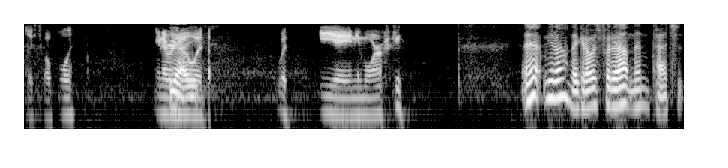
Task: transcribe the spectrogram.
At least hopefully. You never Yeah, know with EA anymore. Eh, you know, they could always put it out and then patch it,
